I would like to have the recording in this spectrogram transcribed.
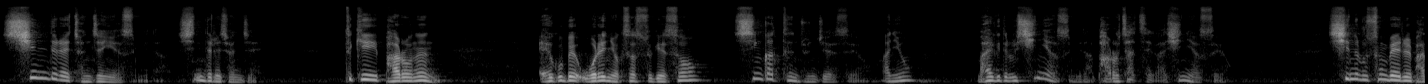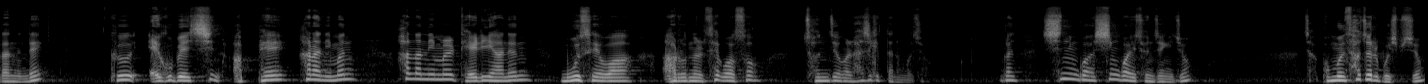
신들의 전쟁이었습니다. 신들의 전쟁. 특히 바로는 애굽의 오랜 역사 속에서 신 같은 존재였어요. 아니요. 말 그대로 신이었습니다. 바로 자체가 신이었어요. 신으로 숭배를 받았는데 그 애굽의 신 앞에 하나님은 하나님을 대리하는 모세와 아론을 세워서 전쟁을 하시겠다는 거죠. 그러니까 신과 신과의 전쟁이죠. 자, 본문 4절을 보십시오.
